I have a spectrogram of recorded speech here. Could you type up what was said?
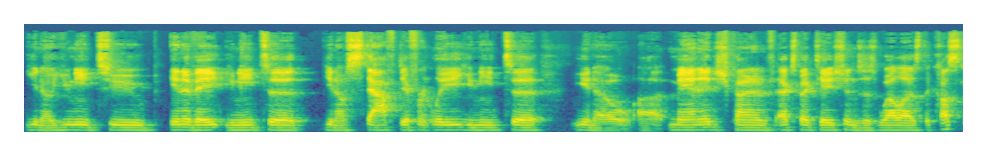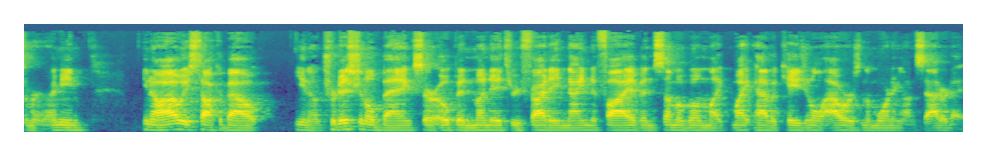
you know, you need to innovate. You need to, you know, staff differently. You need to, you know, uh, manage kind of expectations as well as the customer. I mean, you know, I always talk about you know traditional banks are open monday through friday 9 to 5 and some of them like might have occasional hours in the morning on saturday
